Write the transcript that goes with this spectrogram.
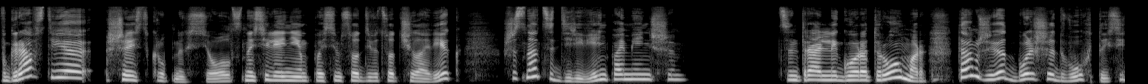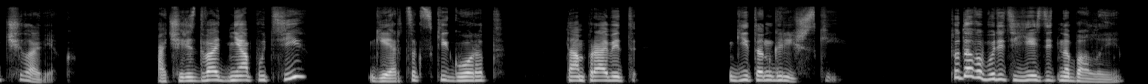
В графстве шесть крупных сел с населением по 700-900 человек, 16 деревень поменьше. Центральный город Ромар, там живет больше двух тысяч человек. А через два дня пути герцогский город. Там правит Гитон Гришский. Туда вы будете ездить на балы.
